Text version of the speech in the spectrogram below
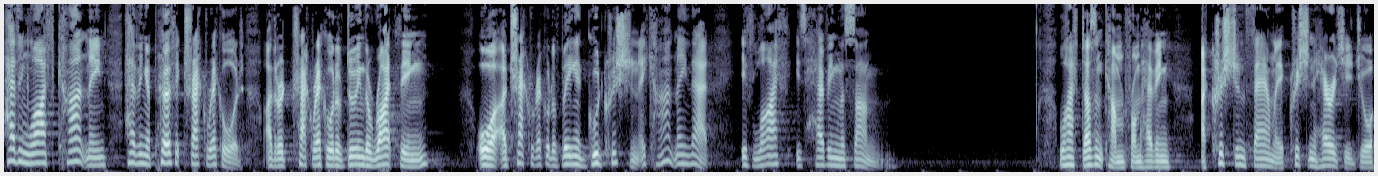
Having life can't mean having a perfect track record, either a track record of doing the right thing or a track record of being a good Christian. It can't mean that if life is having the Son. Life doesn't come from having a Christian family, a Christian heritage, or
